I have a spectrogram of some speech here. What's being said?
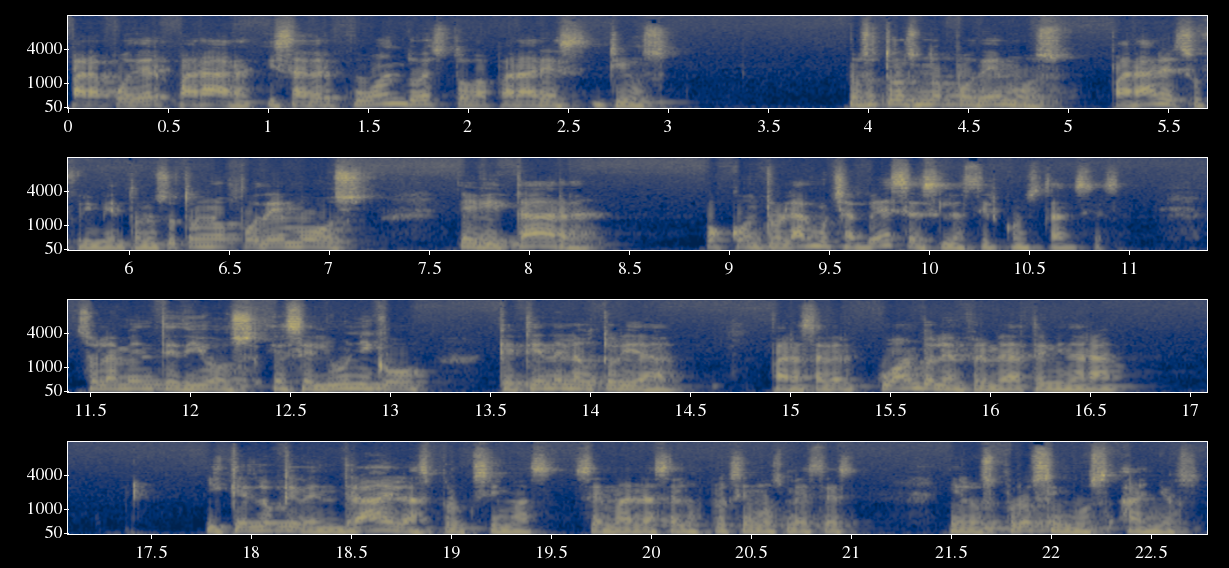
para poder parar y saber cuándo esto va a parar es Dios. Nosotros no podemos parar el sufrimiento, nosotros no podemos evitar o controlar muchas veces las circunstancias. Solamente Dios es el único que tiene la autoridad para saber cuándo la enfermedad terminará y qué es lo que vendrá en las próximas semanas, en los próximos meses y en los próximos años.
